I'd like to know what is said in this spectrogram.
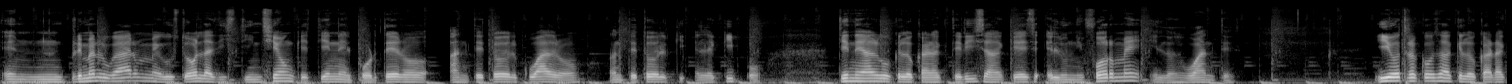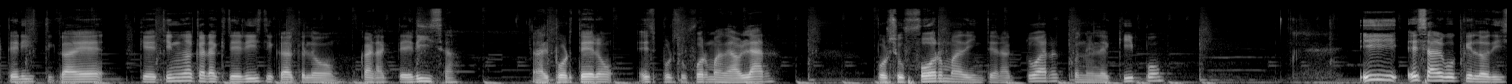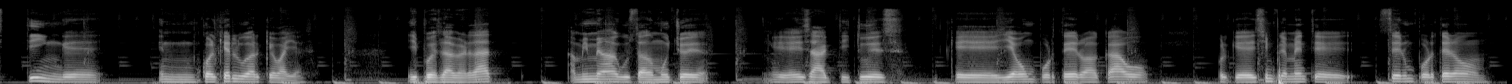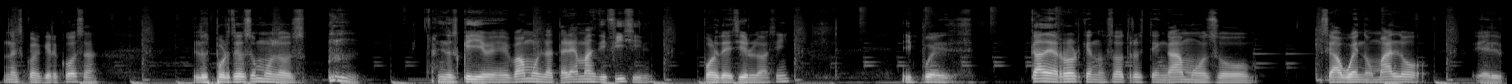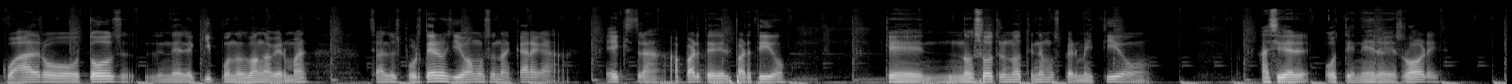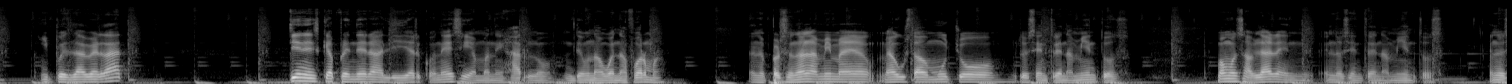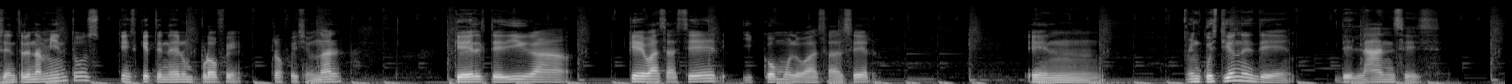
en primer lugar me gustó la distinción que tiene el portero ante todo el cuadro, ante todo el, equipo. Tiene algo que lo caracteriza, que es el uniforme y los guantes. Y otra cosa que lo característica es que tiene una característica que lo caracteriza al portero es por su forma de hablar, por su forma de interactuar con el equipo y es algo que lo distingue en cualquier lugar que vayas. Y pues la verdad, a mí me ha gustado mucho eh, esas actitudes que lleva un portero a cabo. Porque simplemente ser un portero no es cualquier cosa. Los porteros somos los, los que llevamos la tarea más difícil, por decirlo así. Y pues cada error que nosotros tengamos o sea bueno o malo, el cuadro, todos en el equipo nos van a ver mal. O sea, los porteros llevamos una carga extra aparte del partido que nosotros no tenemos permitido hacer o tener errores. Y pues la verdad, tienes que aprender a lidiar con eso y a manejarlo de una buena forma. En lo personal a mí me me ha gustado mucho los entrenamientos Vamos a hablar en, los entrenamientos. En los entrenamientos tienes que tener un profe profesional que él te diga qué vas a hacer y cómo lo vas a hacer. En, cuestiones de, de lances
